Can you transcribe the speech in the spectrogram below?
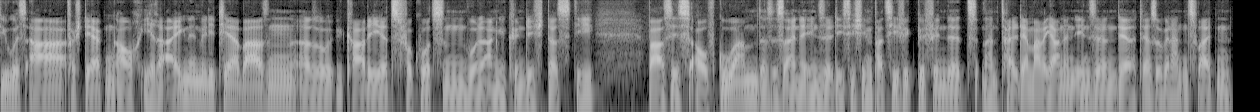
die USA verstärken auch ihre eigenen Militärbasen. Also gerade jetzt vor kurzem wurde angekündigt, dass die Basis auf Guam. Das ist eine Insel, die sich im Pazifik befindet, ein Teil der Marianeninseln, der, der sogenannten zweiten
